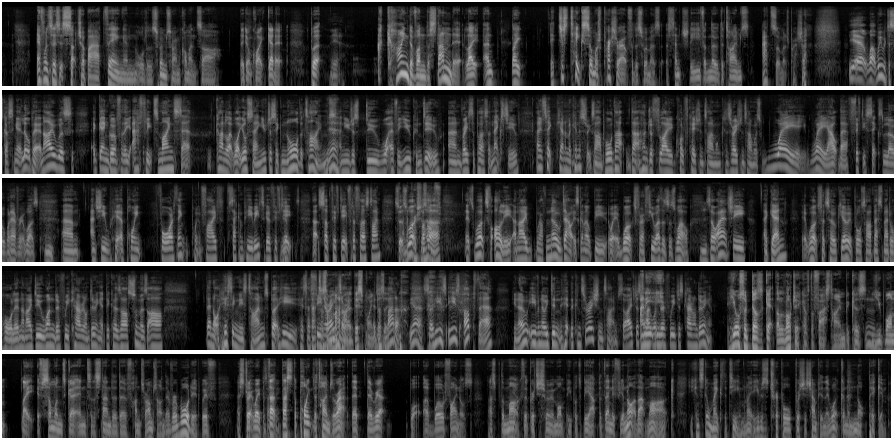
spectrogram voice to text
everyone says it's such a bad thing, and all the SwimSwam comments are they don't quite get it. But Yeah. I kind of understand it. Like and like it just takes so much pressure out for the swimmers. Essentially, even though the times add so much pressure. Yeah, well, we were discussing it a little bit, and I was again going for the athlete's mindset, kind of like what you're saying. You just ignore the times, Yeah. and you just do whatever you can do and race the person next to you. And you take Keanna MacInnes for example. That that hundred fly qualification time on consideration time was way way out there, fifty six low, whatever it was, Mm. um, and she hit a point four, I think, 0.5 second PB to go fifty eight, uh, sub fifty eight for the first time. So it's worked for her off. it works for Ollie, and I have no doubt it's going to be. Well, it works for a few others as well. Hmm. So I actually, again, it worked for Tokyo. It brought our best medal haul in, and I do wonder if we carry on doing it because our swimmers are. They're not hitting these times, but he hits a That FINA doesn't A matter time. at this point, It does doesn't it? matter. Yeah, so he's he's up there, you know, even though he didn't hit the consideration time. So I just And I he- wonder if we just carry on doing it. he also does get the logic of the fast time because Mm. you want like if someone's getting to the standard of Hunter Armstrong, they're rewarded with a straight away. But exactly. that that's the point the times are at. They're they're at what at world finals. That's the mark that British women want people to be at. But then if you're not at that mark, you can still make the team. Like he was a triple British champion. They weren't gonna not pick him.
